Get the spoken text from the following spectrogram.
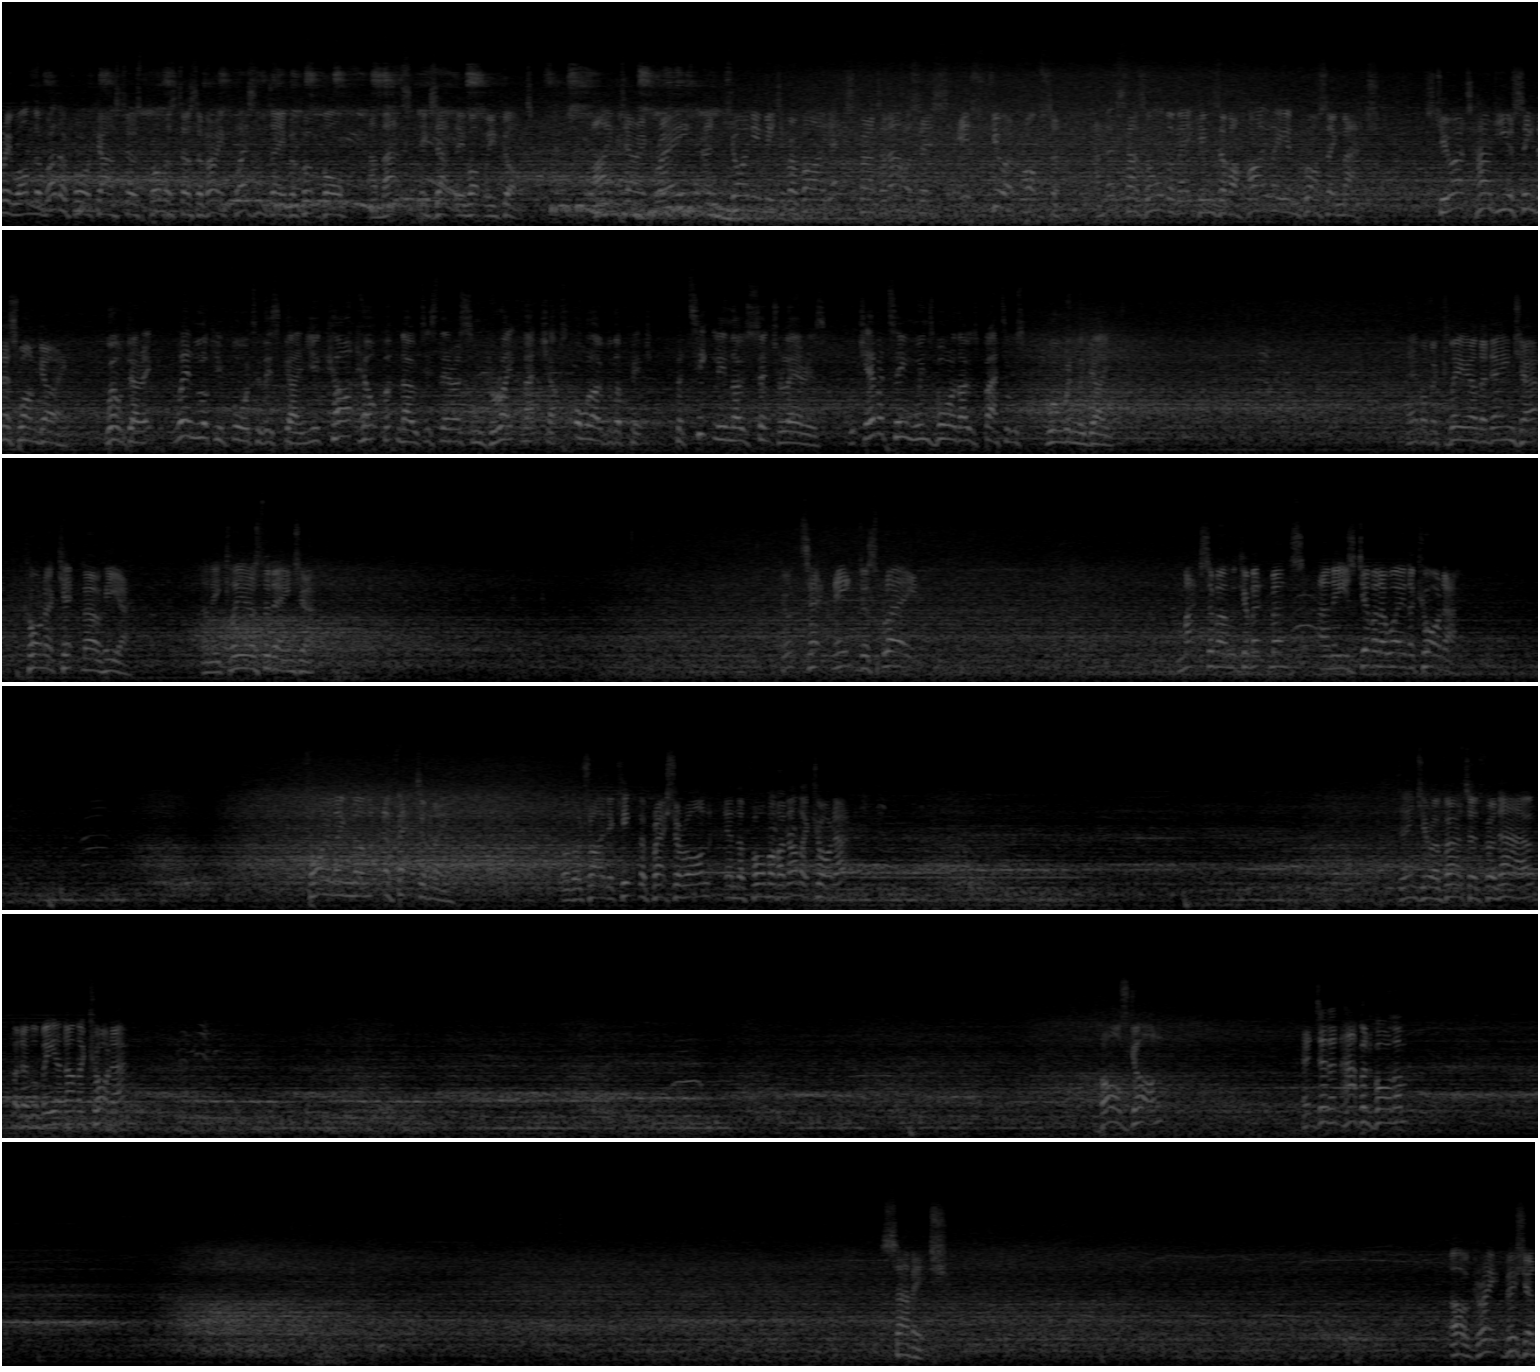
everyone. The weather forecasters promised us a very pleasant day for football, and that's exactly what we've got. I'm Derek Rae, and joining me to provide expert analysis is Stewart Robson. And this has all the makings of a highly engrossing match. Stuart, how do you see this one going? Well, Derek, when looking forward to this game, you can't help but notice there are some great matchups all over the pitch, particularly in those central areas. Whichever team wins more of those battles will win the game. Able to clear the danger. Corner kick, though, here. And he clears the danger. Good technique displayed. Maximum commitment, and he's given away the corner. Foiling them effectively. Well, they'll try to keep the pressure on in the form of another corner. Danger averted for now, but it'll be another corner. Ball's gone. It didn't happen for them. Savic. Oh, great vision.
